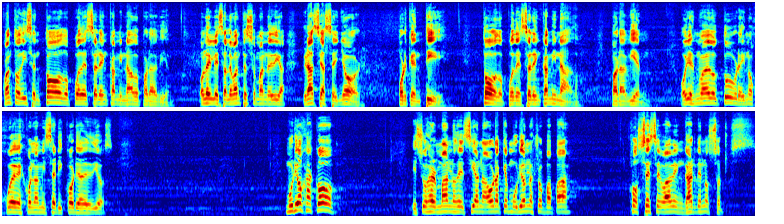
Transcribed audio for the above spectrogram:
¿cuánto dicen todo puede ser encaminado para bien? Hola iglesia, levante su mano y diga, gracias Señor, porque en ti todo puede ser encaminado para bien. Hoy es 9 de octubre y no juegues con la misericordia de Dios. Murió Jacob. Y sus hermanos decían, ahora que murió nuestro papá, José se va a vengar de nosotros.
